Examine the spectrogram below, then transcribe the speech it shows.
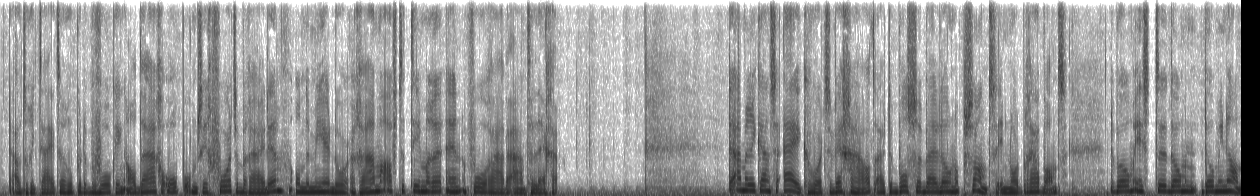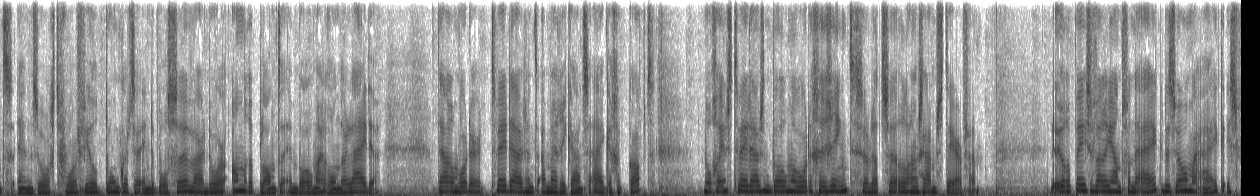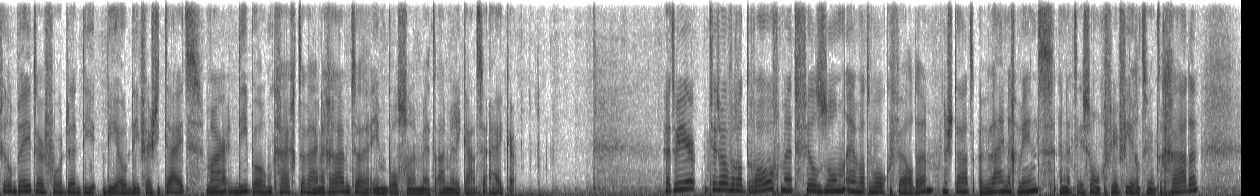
De autoriteiten roepen de bevolking al dagen op om zich voor te bereiden... onder meer door ramen af te timmeren en voorraden aan te leggen. De Amerikaanse eik wordt weggehaald uit de bossen bij Loon op Zand in Noord-Brabant. De boom is te dominant en zorgt voor veel donkerte in de bossen... waardoor andere planten en bomen eronder lijden. Daarom worden er 2000 Amerikaanse eiken gekapt. Nog eens 2000 bomen worden geringd, zodat ze langzaam sterven. De Europese variant van de eik, de zomereik, is veel beter voor de biodiversiteit. Maar die boom krijgt te weinig ruimte in bossen met Amerikaanse eiken. Het weer, het is overal droog met veel zon en wat wolkenvelden. Er staat weinig wind en het is ongeveer 24 graden.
